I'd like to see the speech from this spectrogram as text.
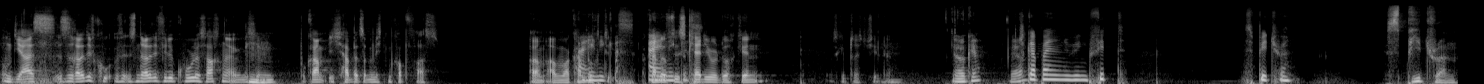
und ja, es, es, ist relativ, cool- es sind relativ viele coole Sachen eigentlich Mhm. im Programm. Ich habe jetzt aber nicht im Kopf was. Ähm, aber man kann, durch die, einiges. man kann durch die einiges. Schedule durchgehen. Es gibt recht viele. Okay. Ja. Ich glaube, einen Ring Fit Speedrun. Speedrun.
